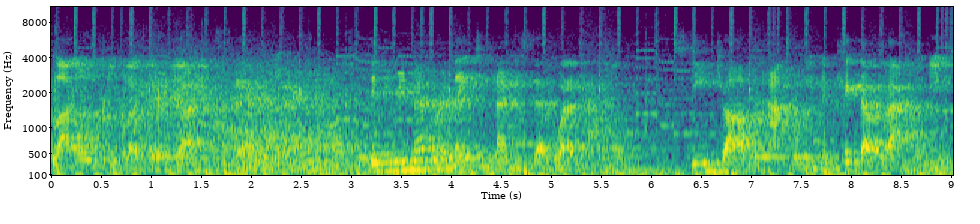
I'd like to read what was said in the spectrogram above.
A lot of old people out there in the audience today. If you remember in 1997 what had happened, Steve Jobs and Apple, he'd been kicked out of Apple. He was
